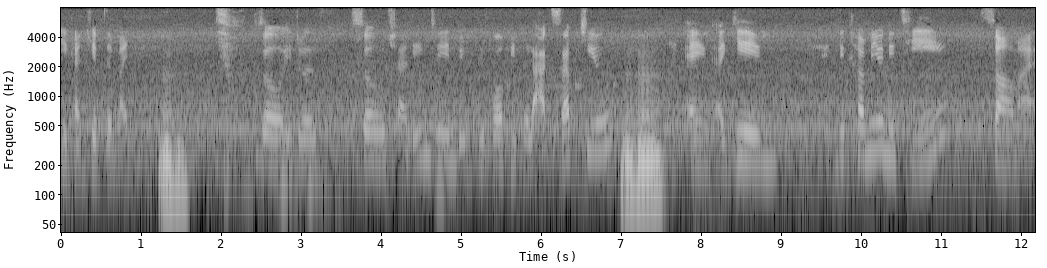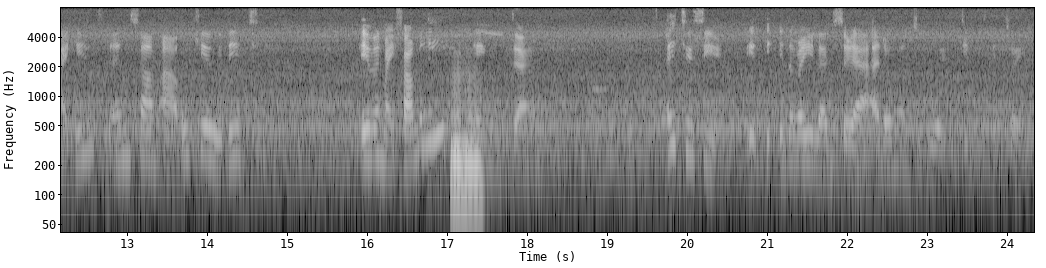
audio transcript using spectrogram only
you can keep the money. Mm-hmm. So it was so challenging before people accept you. Mm-hmm. And again, the community, some are against and some are okay with it. Even my family Mm-hmm. and um, ATC. It, it, it's a very long story. I I don't want to go deep into it.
